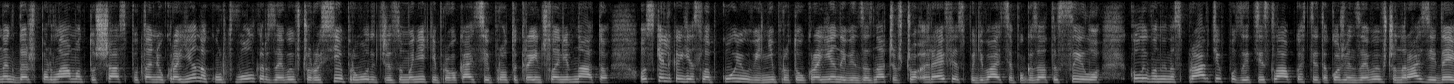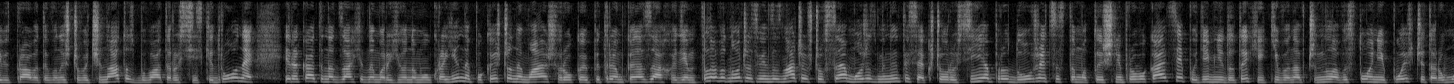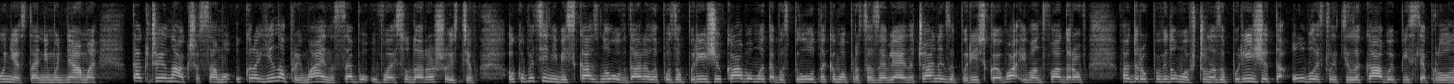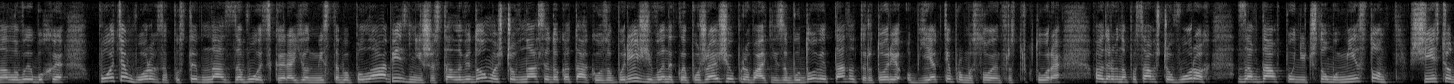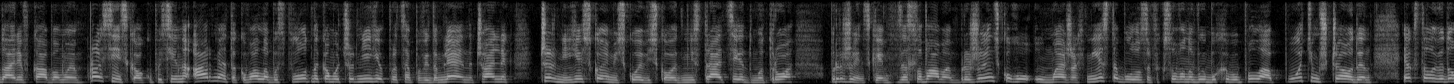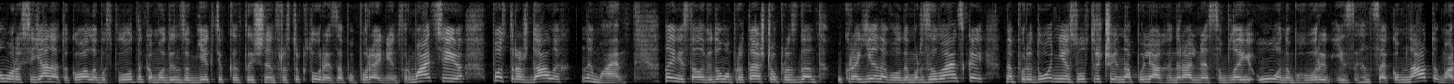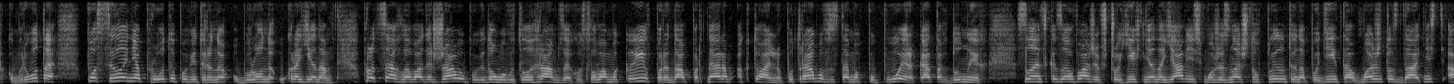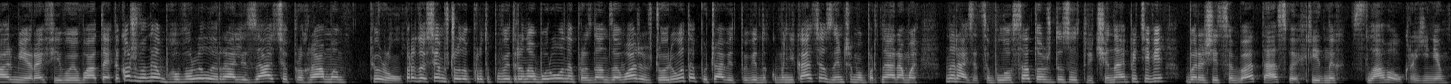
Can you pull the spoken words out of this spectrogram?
спецпредставник держпарламенту США з питань України Курт Волкер заявив, що Росія проводить різноманітні провокації проти країн-членів НАТО, оскільки є слабкою у війні проти України. Він зазначив, що Ерефія сподівається показати силу, коли вони насправді в позиції слабкості. Також він заявив, що наразі ідея відправити винищувачі НАТО, збивати російські дрони і ракети над західними регіонами України поки що не має широкої підтримки на заході. Але водночас він зазначив, що все може змінитися, якщо Росія продовжить систематичні провокації, подібні до тих, які вона вчинила в Естонії, Польщі та Румунії останніми днями. Так чи інакше, саме Україна приймає на себе увесь удар рашистів. Окупаційні війська знову вдарили по Запоріжжю кабами та безпілотниками. Про це заявляє начальник Запорізької ОВА Іван Федоров. Федоров повідомив, що на Запоріжжя та область летіли каби після пролунали вибухи. Потім ворог запустив на Заводський район міста БПЛА. Пізніше стало відомо, що внаслідок атаки у Запоріжжі виникли пожежі у приватній забудові та на території об'єктів промислової інфраструктури. Федоров написав, що ворог завдав по нічному місту шість ударів кабами. Російська окупаційна армія атакувала безпілотниками Чернігів. Про це повідомляє начальник Чернігівської міської військової адміністрації Дмитро. Брижинський за словами Брижинського, у межах міста було зафіксовано вибухи БПЛА. Потім ще один. Як стало відомо, росіяни атакували безпілотниками один з об'єктів критичної інфраструктури. За попередньою інформацією, постраждалих немає. Нині стало відомо про те, що президент України Володимир Зеленський напередодні зустрічей на полях Генеральної асамблеї ООН обговорив із генсеком НАТО Марком Рюте посилення протиповітряної оборони України. Про це глава держави повідомив у телеграм. За його словами, Київ передав партнерам актуальну потребу в системах ППО і ракетах до них. Зеленський зауважив, що їхня наявність може значно вплинути на події та обмежити здатність армії РФ воювати. Також вони обговорили реалізацію програми. Пюрл. Передусім щодо протиповітряної оборони, президент зауважив, що Рюта почав відповідну комунікацію з іншими партнерами. Наразі це було все. Тож до зустрічі на ПІТІВІ. Бережіть себе та своїх рідних. Слава Україні!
